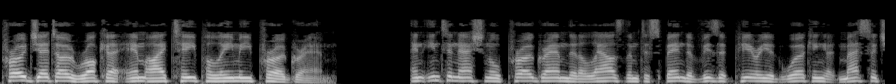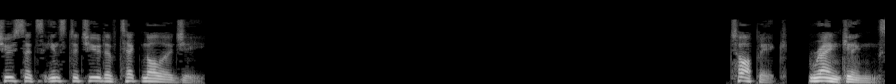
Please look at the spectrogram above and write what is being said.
Progetto Rocca MIT Polimi program, an international program that allows them to spend a visit period working at Massachusetts Institute of Technology. Rankings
